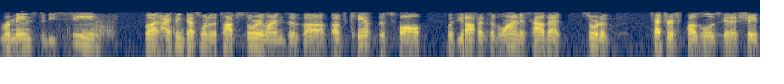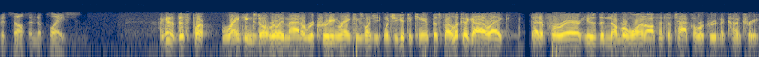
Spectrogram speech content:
remains to be seen, but I think that's one of the top storylines of uh, of camp this fall with the offensive line is how that sort of Tetris puzzle is going to shape itself into place. I guess at this point, rankings don't really matter, recruiting rankings once you once you get to campus. But I look at a guy like Petit-Frere. He was the number one offensive tackle recruit in the country,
